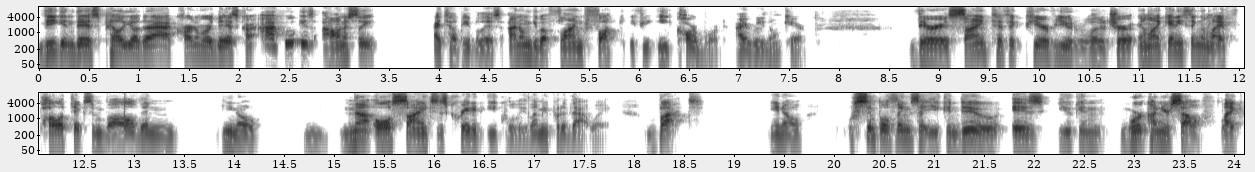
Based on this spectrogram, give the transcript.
vegan this, paleo that, carnivore this. Car- ah, who gives, honestly, I tell people this I don't give a flying fuck if you eat cardboard. I really don't care. There is scientific peer reviewed literature, and like anything in life, politics involved, and you know, not all science is created equally. Let me put it that way. But, you know, simple things that you can do is you can work on yourself. Like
